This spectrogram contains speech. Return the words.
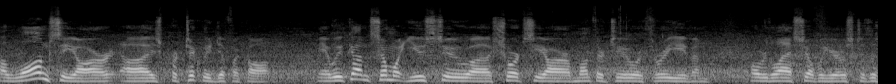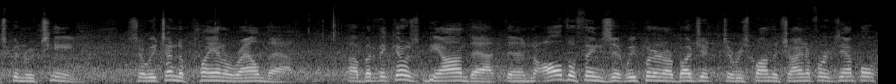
A long CR uh, is particularly difficult. And we've gotten somewhat used to uh, short CR, a month or two or three even, over the last several years because it's been routine. So we tend to plan around that. Uh, but if it goes beyond that, then all the things that we put in our budget to respond to China, for example,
